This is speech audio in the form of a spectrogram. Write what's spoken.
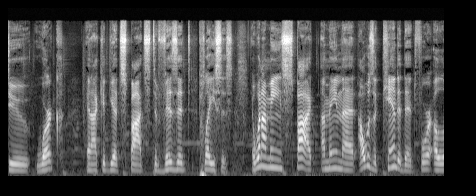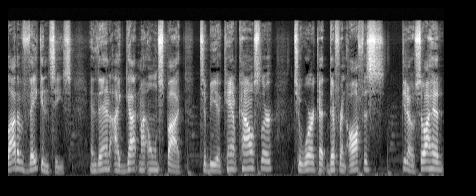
to work and I could get spots to visit places. And when I mean spot, I mean that I was a candidate for a lot of vacancies. And then I got my own spot to be a camp counselor, to work at different office, you know, so I had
